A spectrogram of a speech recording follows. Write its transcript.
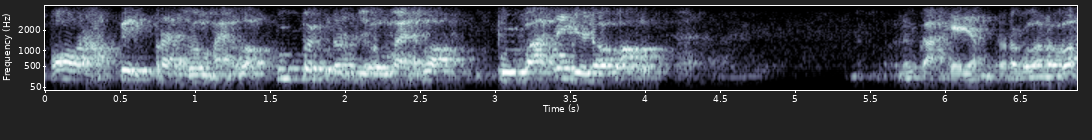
Orang pilpres yo melok, gubernur yo melok, bupati gitu kok. Ini kakean, terus kalau nopo.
